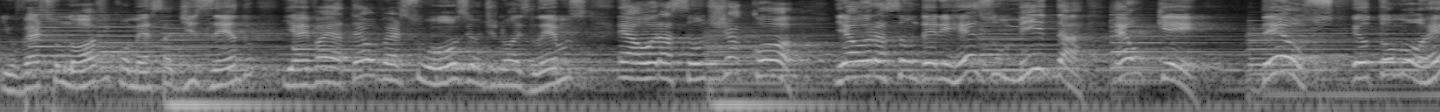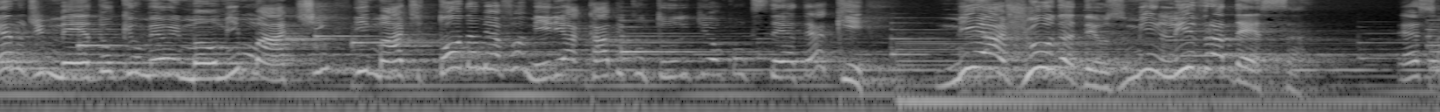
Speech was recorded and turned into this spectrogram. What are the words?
E o verso 9 começa dizendo, e aí vai até o verso 11, onde nós lemos, é a oração de Jacó. E a oração dele resumida é o que? Deus, eu estou morrendo de medo que o meu irmão me mate e mate toda a minha família e acabe com tudo que eu conquistei até aqui. Me ajuda, Deus, me livra dessa. Essa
